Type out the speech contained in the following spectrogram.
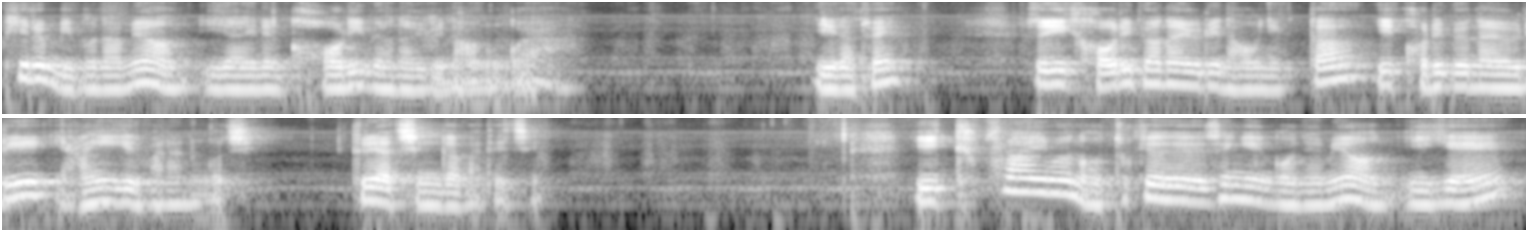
P를 미분하면 이 아이는 거리 변화율이 나오는 거야. 이해가 돼? 그래서 이 거리 변화율이 나오니까 이 거리 변화율이 양이길 바라는 거지. 그래야 증가가 되지. 이 Q'은 어떻게 생긴 거냐면 이게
